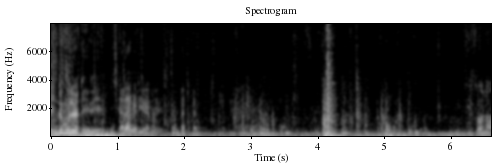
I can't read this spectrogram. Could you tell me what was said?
ரெண்டு முள்ளு வெட்டிக்கிறீ சரா கடிக்கிறாரு சொன்னா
